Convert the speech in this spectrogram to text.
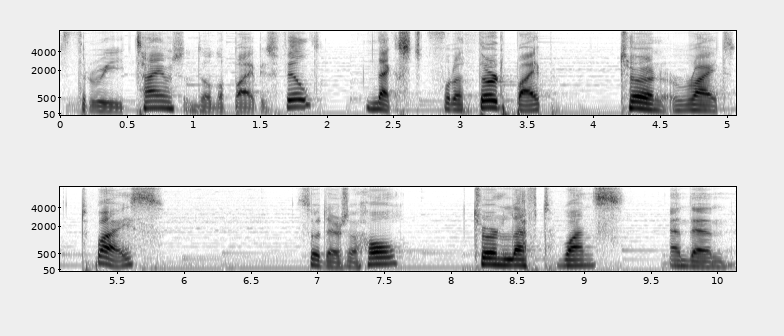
three times until the pipe is filled. Next, for the third pipe, turn right twice so there's a hole, turn left once and then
